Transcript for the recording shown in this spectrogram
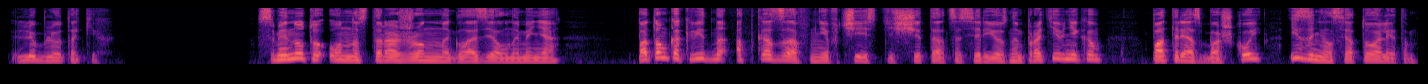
Люблю таких. С минуту он настороженно глазел на меня, потом, как видно, отказав мне в чести считаться серьезным противником, потряс башкой и занялся туалетом.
